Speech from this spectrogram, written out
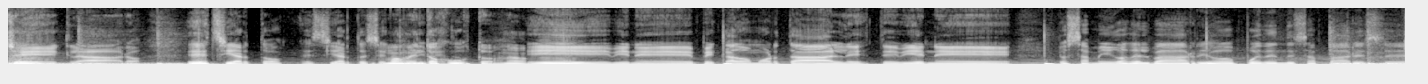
Sí, claro. Es cierto, es cierto ese Momento justo, ¿no? Y viene Pecado Mortal, este, viene Los amigos del barrio pueden desaparecer.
